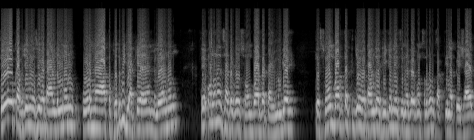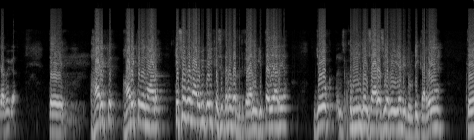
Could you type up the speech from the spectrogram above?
ਤੇ ਉਹ ਕਬਜ਼ੇ ਨੂੰ ਅਸੀਂ ਹਟਾਉਣ ਲਈ ਉਹਨਾਂ ਨੂੰ ਕੋਲ ਮੈਂ ਆਪ ਖੁਦ ਵੀ ਜਾ ਕੇ ਆਇਆ, ਮਿਲਿਆ ਉਹਨਾਂ ਨੂੰ। ਤੇ ਉਹਨਾਂ ਨੇ ਸਾਡੇ ਕੋਲ ਸੋਮਵਾਰ ਦਾ ਟਾਈਮ ਮੰਗਿਆ ਤੇ ਸੋਮਵਾਰ ਤੱਕ ਜੇ ਹਟਾਉਂਦੇ, ਠੀਕ ਨੇ ਅਸੀਂ ਨਗਰ ਕੌਂਸਲ ਵੱਲੋਂ ਸਖਤੀ ਨਾਲ ਪੇਸ਼ ਆਇਆ ਜਾਵੇਗਾ। ਤੇ ਹਰ ਇੱਕ ਹਰ ਇੱਕ ਦੇ ਨਾਲ, ਕਿਸੇ ਦੇ ਨਾਲ ਵੀ ਕੋਈ ਕਿਸੇ ਤਰ੍ਹਾਂ ਦਾ ਵਿਤਕਰਾ ਨਹੀਂ ਕੀਤਾ ਜਾ ਰਿਹਾ। ਜੋ ਕਾਨੂੰਨ ਦੇ ਅਨੁਸਾਰ ਅਸੀਂ ਆਪਣੀ ਜਿਹੜੀ ਡਿਊਟੀ ਕਰ ਰਹੇ ਹਾਂ, ਤੇ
